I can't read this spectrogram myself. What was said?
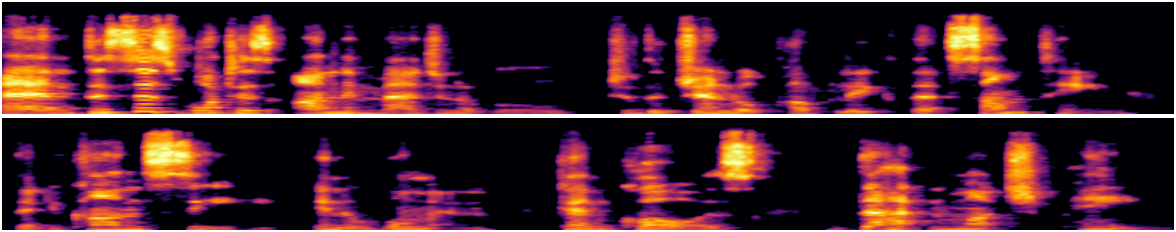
And this is what is unimaginable to the general public that something that you can't see in a woman can cause that much pain,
